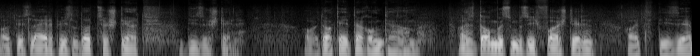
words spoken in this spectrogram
hat das leider ein bisschen da zerstört, an dieser Stelle. Aber da geht er rundherum. Also da muss man sich vorstellen, hat diese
